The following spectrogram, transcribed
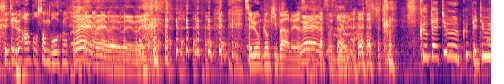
C'était le 1% de gros con. Ouais, ouais, ouais, ouais, ouais. C'est le houblon qui parle, là, c'est Ouais, pas ta c'est faute. Guillaume. Coupez tout, coupez tout.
